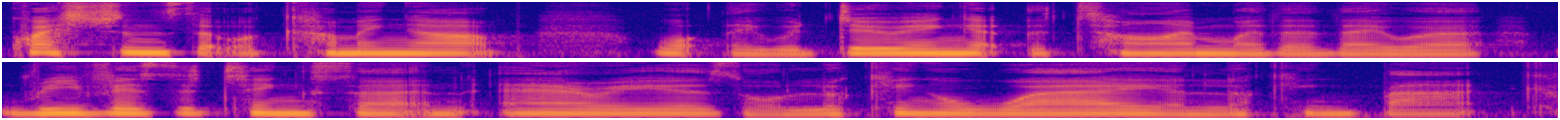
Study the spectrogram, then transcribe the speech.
questions that were coming up, what they were doing at the time, whether they were revisiting certain areas or looking away and looking back.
